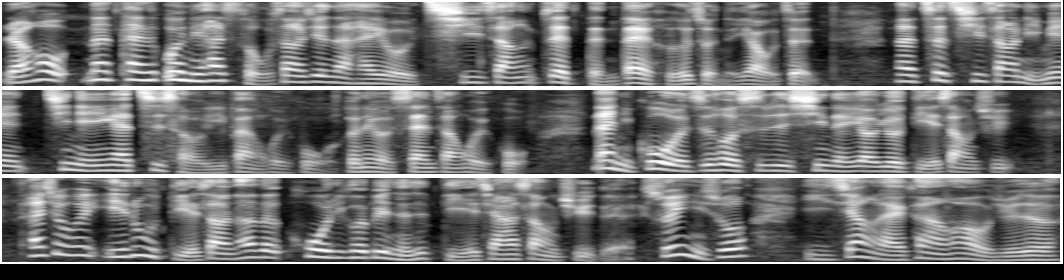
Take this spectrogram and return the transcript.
然后，那他问题，他手上现在还有七张在等待核准的药证。那这七张里面，今年应该至少有一半会过，可能有三张会过。那你过了之后，是不是新的药又叠上去？它就会一路叠上，它的获利会变成是叠加上去的。所以你说以这样来看的话，我觉得。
